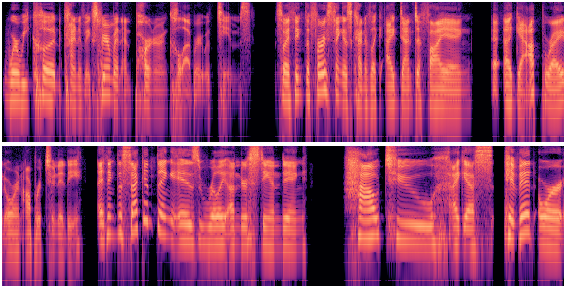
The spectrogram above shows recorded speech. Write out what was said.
where we could kind of experiment and partner and collaborate with teams. So I think the first thing is kind of like identifying a gap, right, or an opportunity. I think the second thing is really understanding how to, I guess, pivot or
